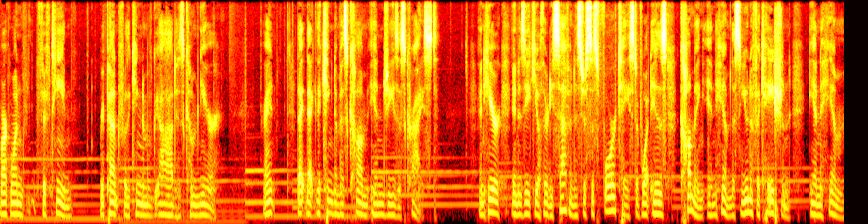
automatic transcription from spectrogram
Mark 1:15, repent for the kingdom of God has come near. Right? That, that the kingdom has come in Jesus Christ. And here in Ezekiel 37, is just this foretaste of what is coming in Him, this unification in Him.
